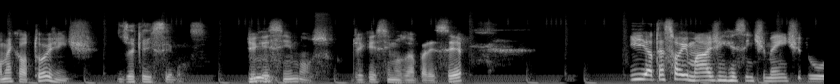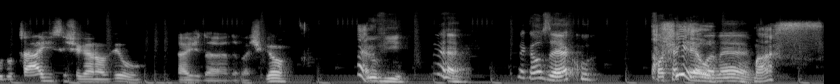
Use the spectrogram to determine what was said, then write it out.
Como é que é o ator, gente? J.K. Simmons. J.K. Hum. Simmons. J.K. Simmons vai aparecer. E até só a imagem recentemente do, do traje, vocês chegaram a ver o traje da, da Batgirl? Eu vi. É, legal, Zeco. Tá Só que fiel, aquela, né? Mas.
